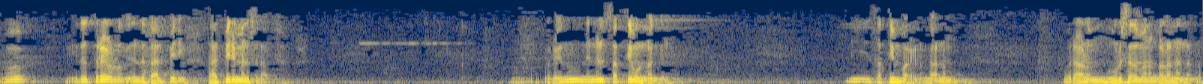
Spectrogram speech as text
അപ്പോൾ ഇത് ഇത്രയേ ഉള്ളൂ ഇതിന്റെ താല്പര്യം. താല്പര്യം മനസ്സിലാക്കുക. പറയുന്നു നിന്നിൽ സത്യമുണ്ടെങ്കിൽ നീ സത്യം പറയണം. കാരണം ഒരാളും നൂറ് ശതമാനം കള്ളനല്ലല്ലോ.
